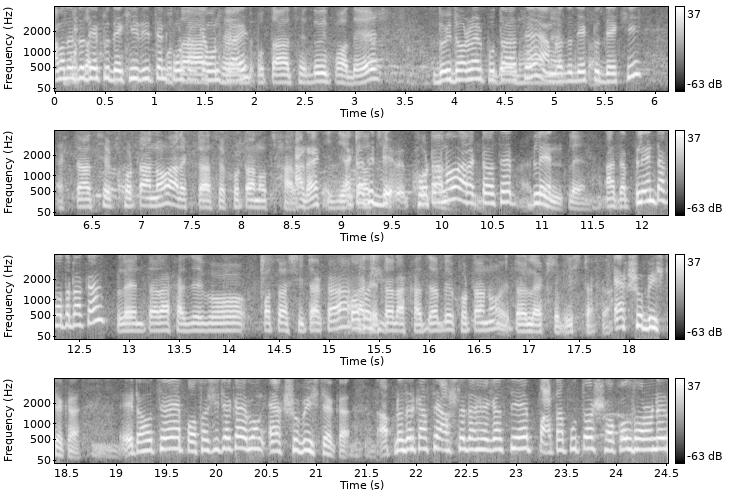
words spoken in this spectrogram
আমাদের যদি একটু দেখিয়ে দিতেন কোনটা কেমন প্রাইস পুতা আছে দুই পদের। দুই ধরনের পুতা আছে আমরা যদি একটু দেখি। একটা আছে খোটানো আর একটা আছে খোটানো ছাড়া। একটা আছে খোটানো আর একটা হচ্ছে প্লেন প্লেন আচ্ছা প্লেনটা কত টাকা? প্লেনটা রাখা যাবে পঁচাশি টাকা আর এটা রাখা যাবে খোটানো এটা হলো একশো বিশ টাকা। একশো বিশ টাকা। এটা হচ্ছে পঁচাশি টাকা এবং একশো বিশ টাকা। আপনাদের কাছে আসলে দেখা গেছে পাটাপুতার সকল ধরনের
